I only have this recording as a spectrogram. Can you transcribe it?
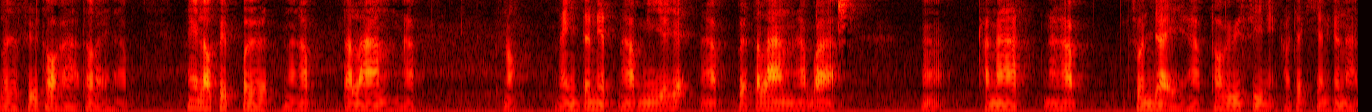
เราจะซื้อท่อขนาดเท่าไหร่นะครับ ให้เราไปเปิดนะครับตารางนะครับเนาะในอินเทอร์เน็ตนะครับมีเยอะแยะนะครับ เปิดตารางนะครับว่า ขนาดนะครับ ส่วนใหญ่นะครับท่อ PVC เนี่ยเขาจะเขียนขนาด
